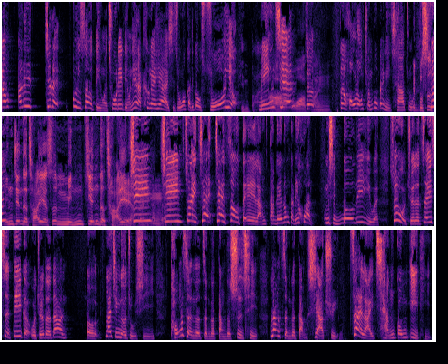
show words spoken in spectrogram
啊，你这个。粪扫场的处理场，你来坑在遐的时阵，我跟你讲，所有民间的的喉咙全部被你掐住。不是民间的茶叶，是民间的茶叶。是是，所以在在做地的人，大家拢跟你换，不是无理由的。所以我觉得这一次，第一个，我觉得当然。呃，赖清德主席统整了整个党的士气，让整个党下去，再来强攻议题。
